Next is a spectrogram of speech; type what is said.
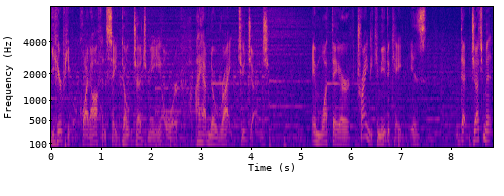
You hear people quite often say, Don't judge me, or I have no right to judge. And what they are trying to communicate is that judgment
